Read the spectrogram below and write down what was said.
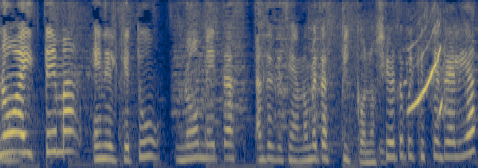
No hay tema en el que tú no metas, antes decían, no metas pico, ¿no es cierto? Porque es que en realidad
